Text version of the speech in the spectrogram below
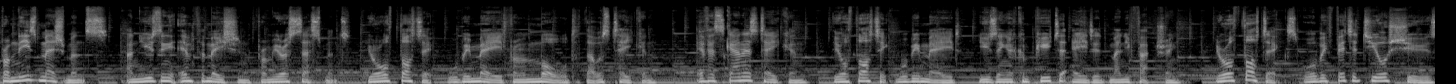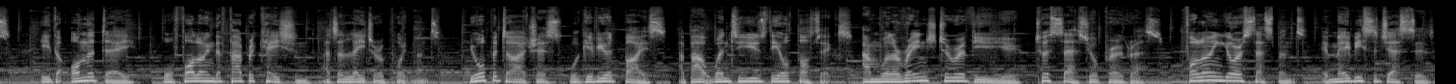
From these measurements and using information from your assessment, your orthotic will be made from a mould that was taken. If a scan is taken, the orthotic will be made using a computer-aided manufacturing. Your orthotics will be fitted to your shoes either on the day or following the fabrication at a later appointment. Your podiatrist will give you advice about when to use the orthotics and will arrange to review you to assess your progress. Following your assessment, it may be suggested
